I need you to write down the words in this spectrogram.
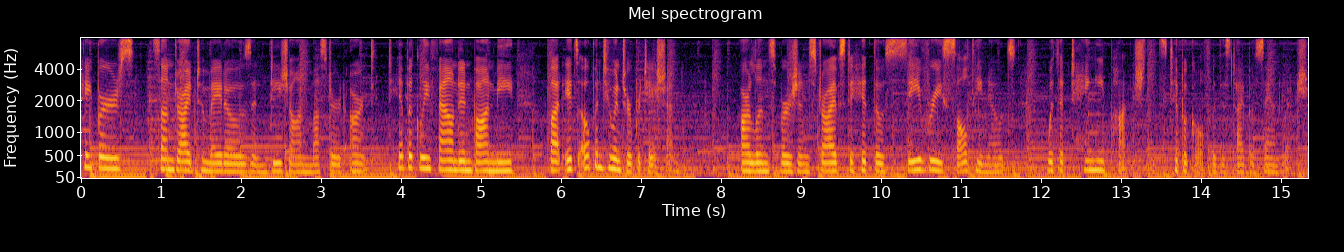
Capers, sun dried tomatoes, and Dijon mustard aren't typically found in banh mi, but it's open to interpretation. Arlen's version strives to hit those savory, salty notes with a tangy punch that's typical for this type of sandwich.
